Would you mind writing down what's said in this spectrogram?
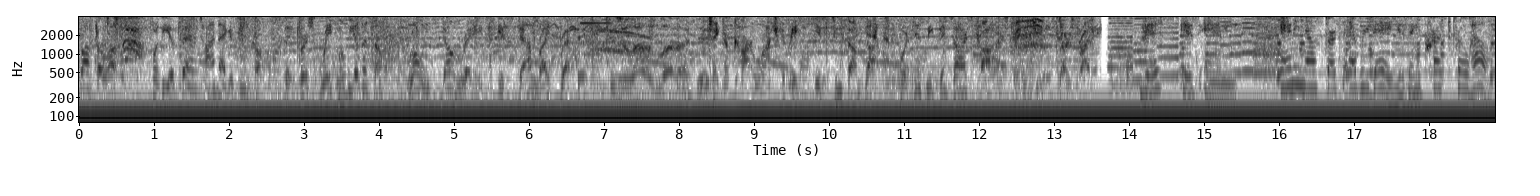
buckle up for the event Time Magazine calls the first great movie of the summer. Rolling Stone raves. It's downright breathtaking. There's a lot of love out there. Take a car watch, hippie. It's two thumbs up for Disney Pixar's Cars. Rated G starts Friday. This is Annie. Annie now starts every day using Crest Pro Health.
